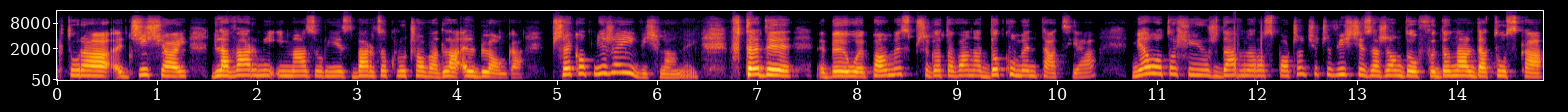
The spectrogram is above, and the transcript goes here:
która dzisiaj dla Warmii i Mazur jest bardzo kluczowa, dla Elbląga, przekop Mierzei Wiślanej. Wtedy był pomysł, przygotowana dokumentacja, Miało to się już dawno rozpocząć. Oczywiście zarządów Donalda Tuska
